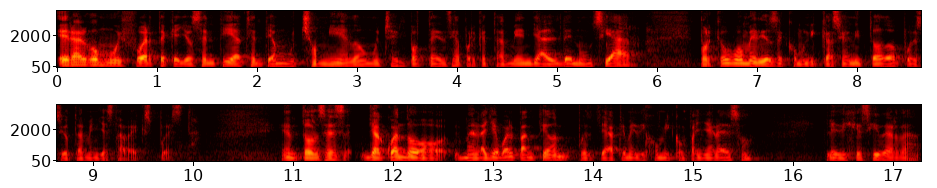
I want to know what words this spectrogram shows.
era algo muy fuerte que yo sentía, sentía mucho miedo, mucha impotencia, porque también ya al denunciar, porque hubo medios de comunicación y todo, pues yo también ya estaba expuesta. Entonces, ya cuando me la llevo al panteón, pues ya que me dijo mi compañera eso, le dije, sí, ¿verdad?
